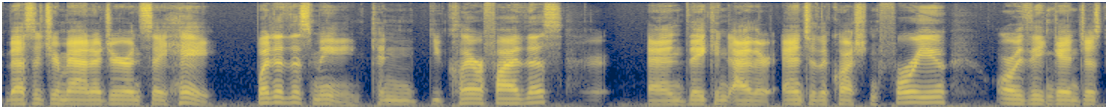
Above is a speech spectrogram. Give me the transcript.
message your manager, and say, hey, what did this mean? Can you clarify this? And they can either answer the question for you or they can just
